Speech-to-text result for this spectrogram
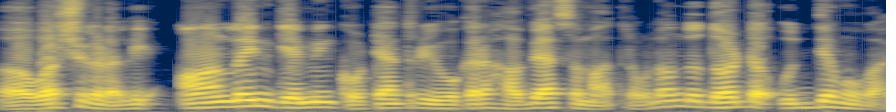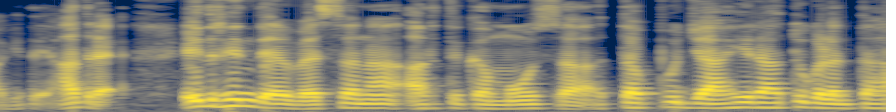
ವರ್ಷಗಳಲ್ಲಿ ಆನ್ಲೈನ್ ಗೇಮಿಂಗ್ ಕೋಟ್ಯಾಂತರ ಯುವಕರ ಹವ್ಯಾಸ ಮಾತ್ರವಲ್ಲ, ಒಂದು ದೊಡ್ಡ ಉದ್ಯಮವಾಗಿದೆ. ಆದರೆ ಇದ್ರ ಹಿಂದೆ ವ್ಯಸನ, ಆರ್ಥಿಕ ಮೋಸ, ತಪ್ಪು ಜಾಹೀರಾತುಗಳಂತಹ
